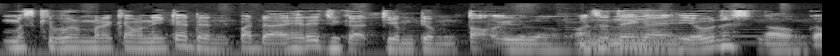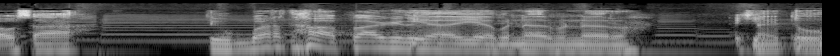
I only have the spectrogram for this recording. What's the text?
meskipun mereka menikah dan pada akhirnya juga diam-diam tok gitu loh. Maksudnya Mm. kayak ya udah nggak nggak usah diumbar atau apa gitu. iya iya benar-benar nah gitu. itu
